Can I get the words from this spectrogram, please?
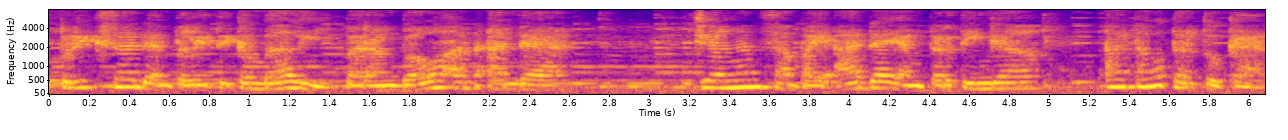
Periksa dan teliti kembali barang bawaan Anda. Jangan sampai ada yang tertinggal atau tertukar.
